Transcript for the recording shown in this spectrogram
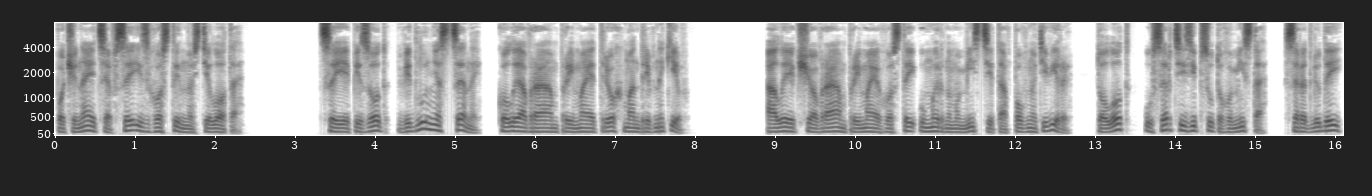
Починається все із гостинності лота. Цей епізод відлуння сцени, коли Авраам приймає трьох мандрівників. Але якщо Авраам приймає гостей у мирному місці та в повноті віри, то лот у серці зіпсутого міста, серед людей,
